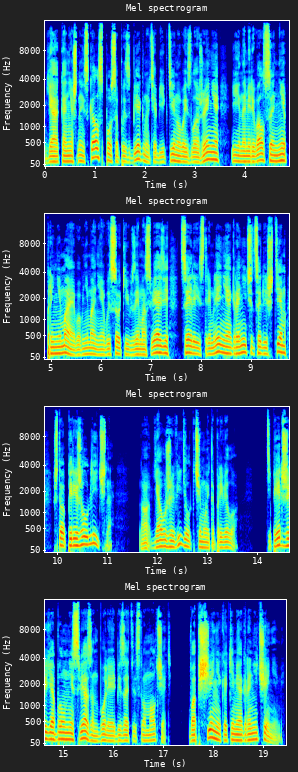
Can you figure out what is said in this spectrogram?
Я, конечно, искал способ избегнуть объективного изложения и намеревался, не принимая во внимание высокие взаимосвязи, цели и стремления, ограничиться лишь тем, что пережил лично. Но я уже видел, к чему это привело. Теперь же я был не связан более обязательством молчать. Вообще никакими ограничениями.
